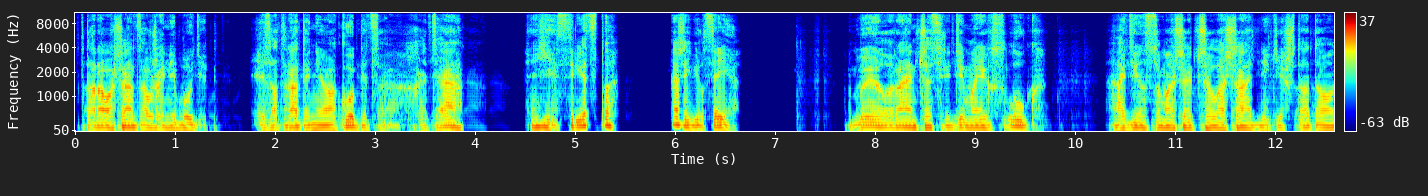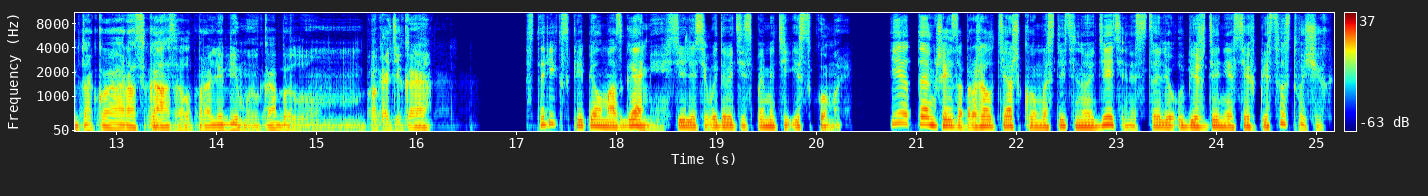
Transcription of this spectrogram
Второго шанса уже не будет. И затраты не окупятся, хотя... Есть средства, оживился я. Был раньше среди моих слуг один сумасшедший лошадник, и что-то он такое рассказывал про любимую кобылу. Погоди-ка. Старик скрипел мозгами, силясь выдавить из памяти искомы. Я также изображал тяжкую мыслительную деятельность с целью убеждения всех присутствующих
